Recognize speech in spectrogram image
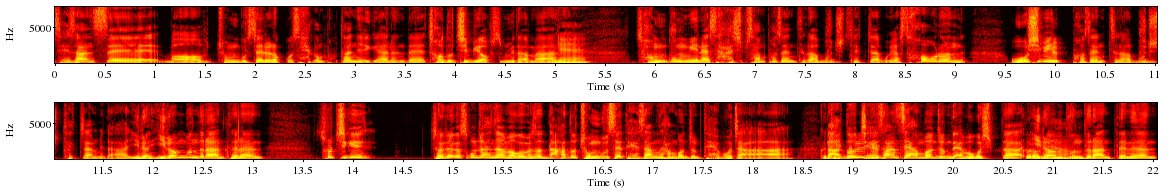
재산세 뭐 종부세를 넣고 세금 폭탄 얘기하는데 저도 집이 없습니다만 예. 전 국민의 43%가 무주택자고요. 서울은 51%가 무주택자입니다. 이런 음. 이런 분들한테는 솔직히 저녁에 소주 한 잔 먹으면서 나도 종부세 대상 한번 좀 대보자. 그 나도 재산세 한번 좀 내보고 싶다. 그럼요. 이런 분들한테는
